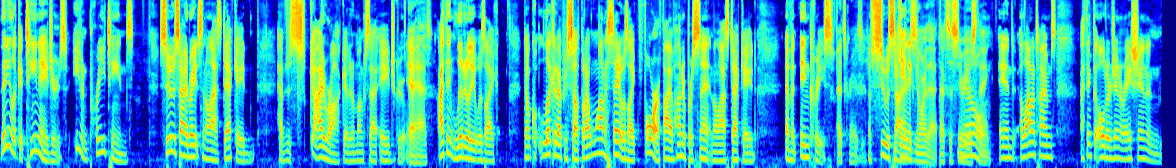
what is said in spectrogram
then you look at teenagers, even preteens, suicide rates in the last decade have just skyrocketed amongst that age group. Yeah, it has. I think literally it was like, don't look it up yourself, but I want to say it was like four or five hundred percent in the last decade of an increase That's crazy. of suicide. You can't ignore that. That's a serious No. thing. And a lot of times, I think the older generation, and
